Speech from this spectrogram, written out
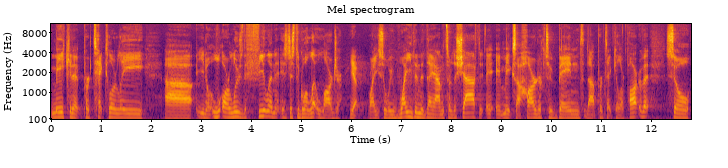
making it particularly, uh, you know, or lose the feeling is just to go a little larger Yeah. right? So we widen the diameter of the shaft. It, it makes it harder to bend that particular part of it. So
